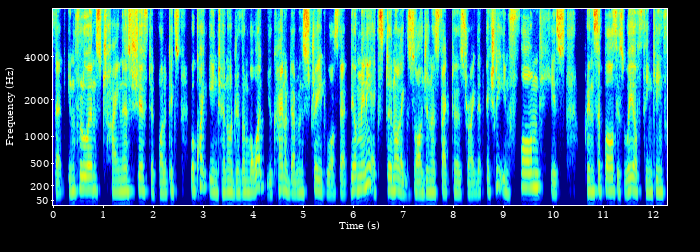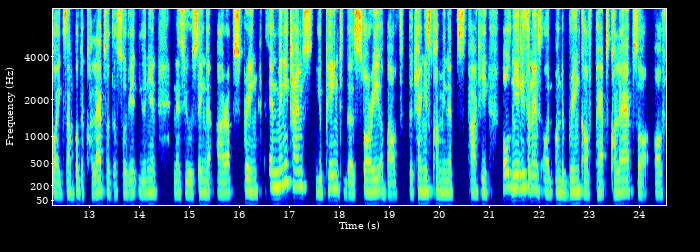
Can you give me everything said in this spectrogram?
that influenced China's shift to politics were quite internal driven. But what you kind of demonstrate was that there are many external exogenous factors, right, that actually informed his principles, his way of thinking, for example, the collapse of the Soviet Union, and as you were saying, the Arab Spring. And many times you paint the story about the Chinese Communist Party, all nearly sometimes on, on the brink of perhaps collapse or of,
